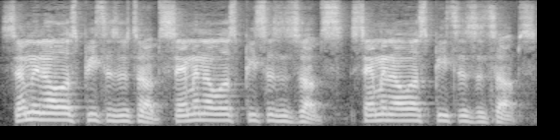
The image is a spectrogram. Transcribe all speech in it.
Salmonella's pizzas and subs. Salmonella's pizzas and subs. Salmonella's pizzas and subs.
